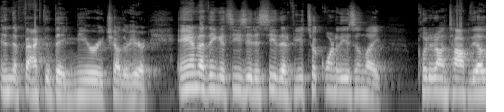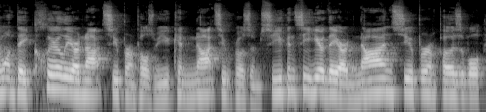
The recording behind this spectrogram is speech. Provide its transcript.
in the fact that they mirror each other here. And I think it's easy to see that if you took one of these and like put it on top of the other one, they clearly are not superimposable. You cannot superimpose them. So you can see here they are non-superimposable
